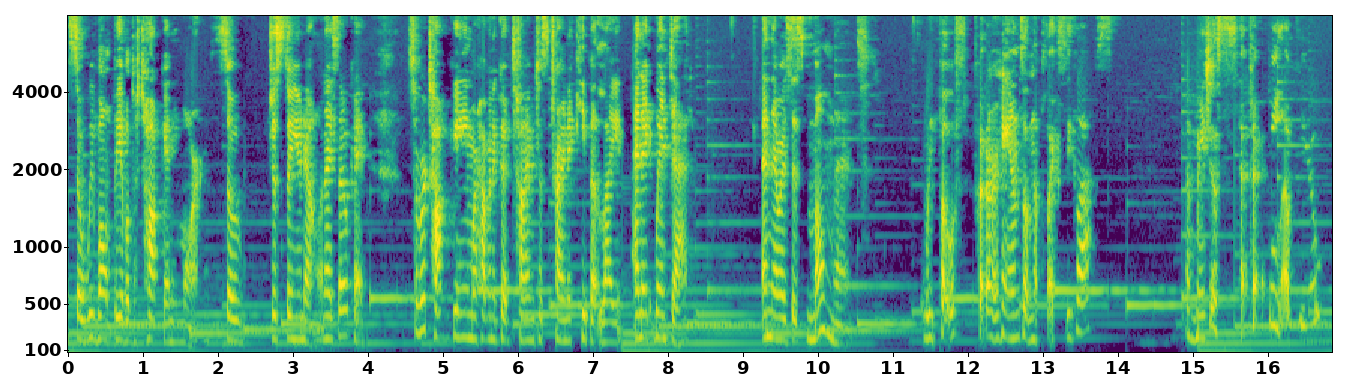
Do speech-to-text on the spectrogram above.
So we won't be able to talk anymore. So just so you know. And I said, okay. So we're talking, we're having a good time, just trying to keep it light. And it went dead. And there was this moment we both put our hands on the plexiglass and we just said, I love you.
